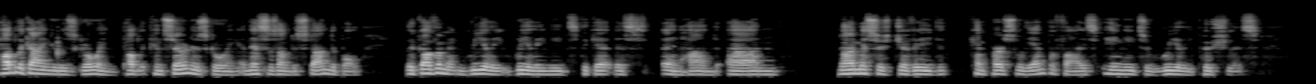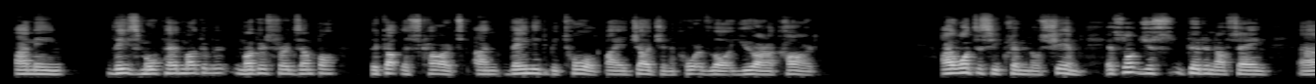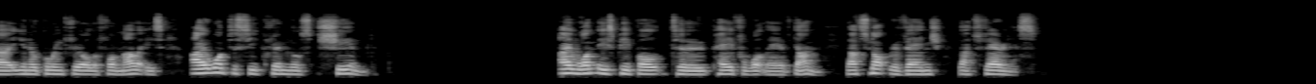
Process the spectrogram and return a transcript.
public anger is growing, public concern is growing, and this is understandable. The government really, really needs to get this in hand. Um, now, Mr. Javid can personally empathise. He needs to really push this. I mean, these moped mugger, muggers, for example, they've got this cards, and they need to be told by a judge in a court of law, you are a card. I want to see criminals shamed. It's not just good enough saying, uh, you know, going through all the formalities. I want to see criminals shamed. I want these people to pay for what they have done. That's not revenge, that's fairness.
